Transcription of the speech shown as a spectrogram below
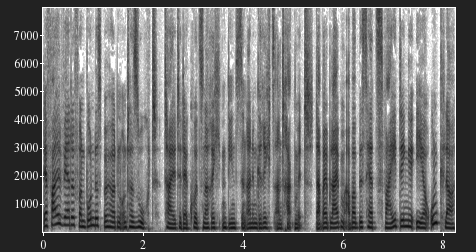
Der Fall werde von Bundesbehörden untersucht, teilte der Kurznachrichtendienst in einem Gerichtsantrag mit. Dabei bleiben aber bisher zwei Dinge eher unklar.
